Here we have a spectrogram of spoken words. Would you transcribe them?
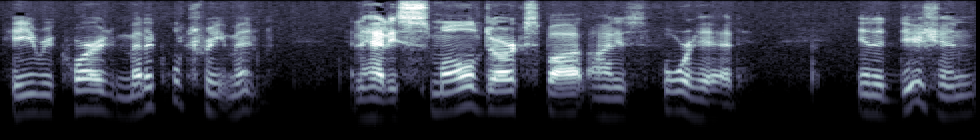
He required medical treatment and had a small dark spot on his forehead. In addition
